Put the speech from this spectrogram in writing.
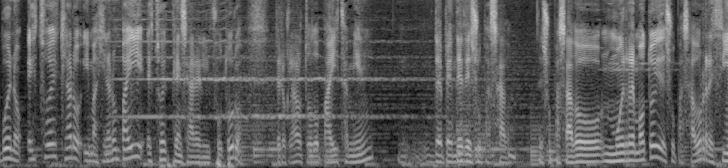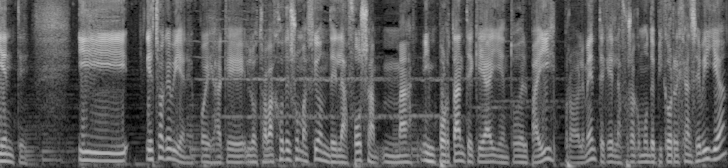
bueno, esto es, claro, imaginar un país, esto es pensar en el futuro, pero claro, todo país también mm, depende de su pasado, de su pasado muy remoto y de su pasado reciente. ¿Y esto a qué viene? Pues a que los trabajos de sumación de la fosa más importante que hay en todo el país, probablemente, que es la fosa común de Pico Reja en Sevilla,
